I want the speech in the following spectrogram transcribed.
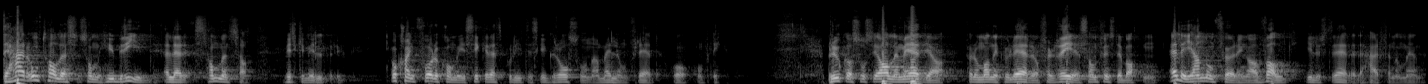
Dette omtales som hybrid eller sammensatt virkemiddelbruk og kan forekomme i sikkerhetspolitiske gråsoner mellom fred og konflikt. Bruk av sosiale medier for å manipulere og fordreie samfunnsdebatten eller gjennomføring av valg illustrerer dette fenomenet.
